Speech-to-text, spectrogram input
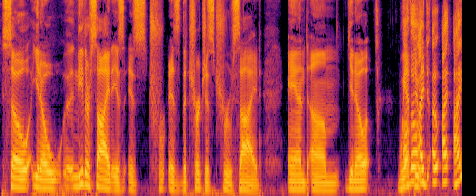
So you know, neither side is is tr- is the church's true side, and um, you know, we Although have to. I, I, I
